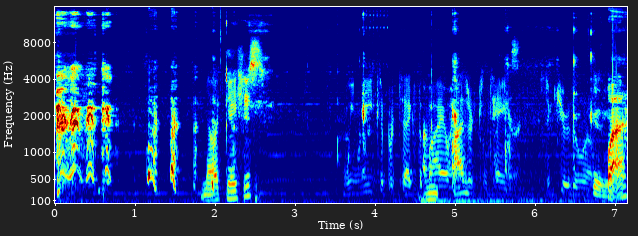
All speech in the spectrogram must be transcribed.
You know what, Gracious? We need to protect the I'm- biohazard I'm- container. Secure the room. What?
